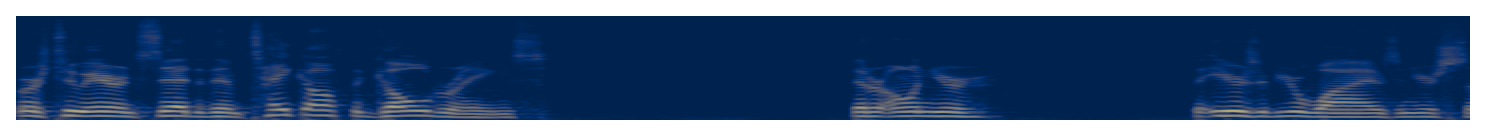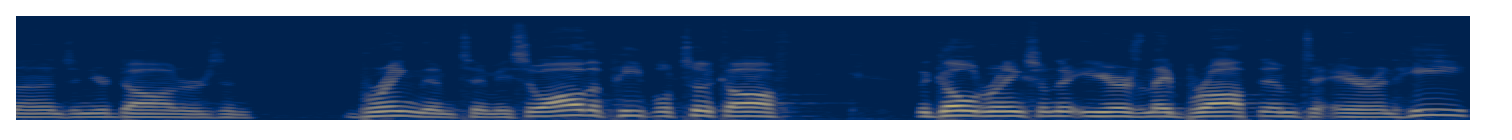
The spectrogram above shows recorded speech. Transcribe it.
Verse 2 Aaron said to them, Take off the gold rings that are on your the ears of your wives and your sons and your daughters and Bring them to me. So all the people took off the gold rings from their ears and they brought them to Aaron. He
